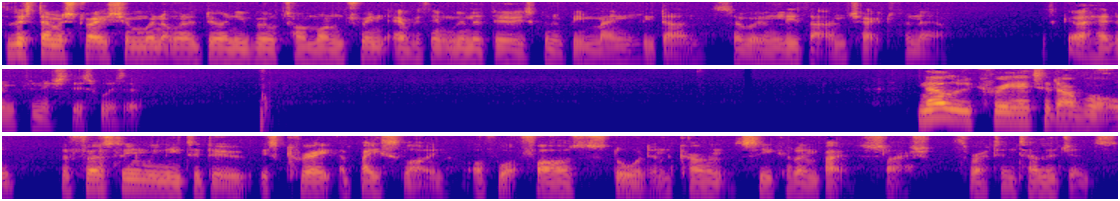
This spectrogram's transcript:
for this demonstration, we're not going to do any real-time monitoring. Everything we're going to do is going to be manually done. So we're going to leave that unchecked for now. Let's go ahead and finish this wizard. Now that we've created our rule, the first thing we need to do is create a baseline of what files are stored in the current ccolon backslash threat intelligence.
